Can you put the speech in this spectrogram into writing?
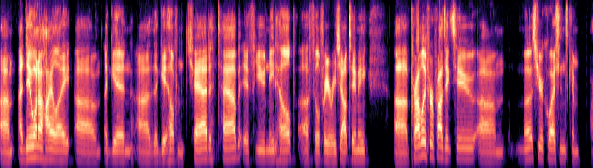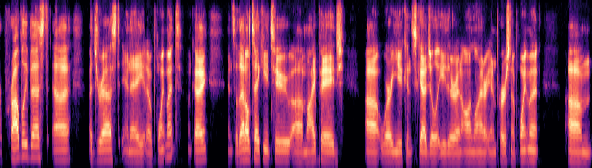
um, I do want to highlight um, again uh, the Get Help from Chad tab. If you need help, uh, feel free to reach out to me. Uh, probably for Project 2, um, most of your questions can are probably best uh, addressed in a, an appointment, okay? And so that'll take you to uh, my page uh, where you can schedule either an online or in-person appointment. Um,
